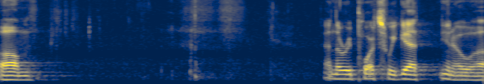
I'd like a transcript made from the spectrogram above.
Um, and the reports we get, you know, uh,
